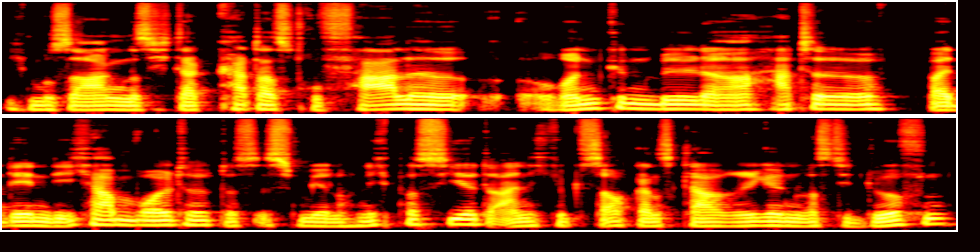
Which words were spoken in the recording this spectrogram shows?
Ich muss sagen, dass ich da katastrophale Röntgenbilder hatte bei denen, die ich haben wollte. Das ist mir noch nicht passiert. Eigentlich gibt es auch ganz klare Regeln, was die dürfen.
